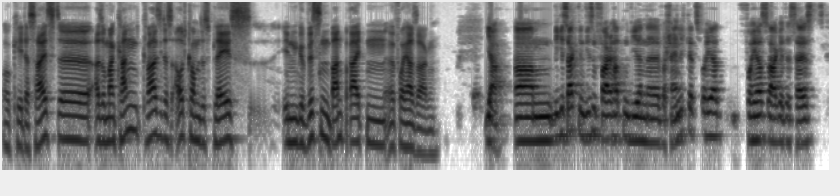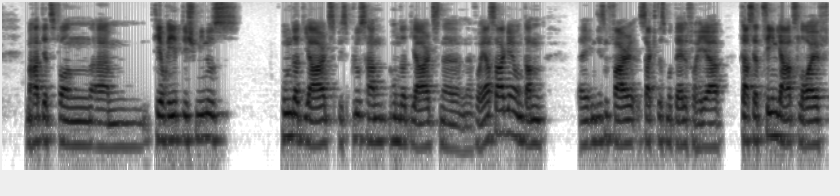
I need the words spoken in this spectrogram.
Okay, das heißt, äh, also man kann quasi das Outcome des Plays in gewissen Bandbreiten äh, vorhersagen. Ja, ähm, wie gesagt, in diesem Fall hatten wir eine Wahrscheinlichkeitsvorhersage. Das heißt, man hat jetzt von ähm, theoretisch minus 100 Yards bis plus 100 Yards eine, eine Vorhersage und dann äh, in diesem Fall sagt das Modell vorher, dass er 10 Yards läuft,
